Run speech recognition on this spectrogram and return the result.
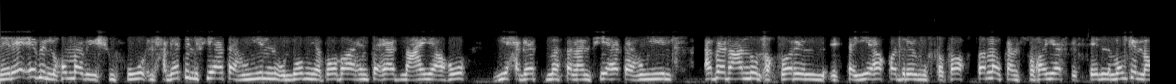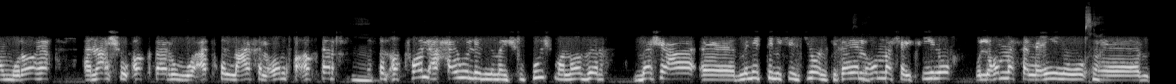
نراقب اللي هم بيشوفوه الحاجات اللي فيها تهويل نقول لهم يا بابا انت قاعد معايا اهو دي حاجات مثلا فيها تهويل أبعد عنه الأخبار السيئة قدر المستطاع خصوصا لو كان صغير في السن ممكن لو مراهق أناقشه أكتر وأدخل معاه في العمق أكتر. بس الأطفال أحاول إن ما يشوفوش مناظر بشعة آه، من التلفزيون كفاية اللي هم شايفينه واللي هم سامعينه آه،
